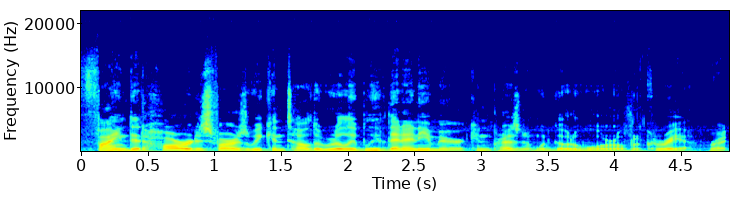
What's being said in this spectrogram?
find it hard, as far as we can tell, to really believe that any American president would go to war over Korea. Right.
